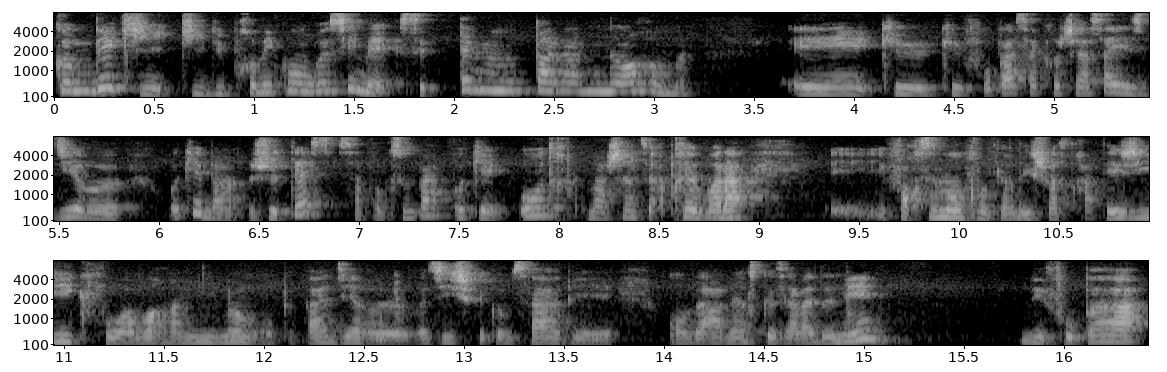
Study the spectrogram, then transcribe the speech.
comme des qui, qui du premier coup ont réussi, mais c'est tellement pas la norme et que qu'il faut pas s'accrocher à ça et se dire, euh, ok, ben je teste, ça fonctionne pas, ok, autre, machin, etc. Après, voilà, et forcément, il faut faire des choix stratégiques, il faut avoir un minimum, on peut pas dire, euh, vas-y, je fais comme ça, puis on verra bien ce que ça va donner, mais il faut pas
